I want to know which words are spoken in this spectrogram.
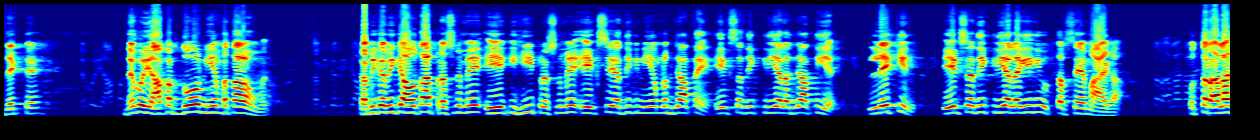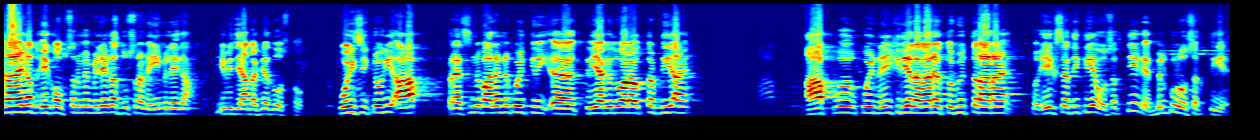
देखते हैं देखो, यहाँ पर दो नियम बता रहा हूँ मैं। कभी कभी क्या होता है, प्रश्न में एक ही प्रश्न में एक से अधिक नियम लग जाते हैं, एक से अधिक क्रिया लग जाती है। लेकिन एक से अधिक क्रिया लगेगी, उत्तर सेम आएगा। उत्तर अलग आएगा तो एक ऑप्शन में मिलेगा, दूसरा नहीं मिलेगा। ये भी ध्यान रखें दोस्तों। कोई सी, क्योंकि आप प्रश्न वाले ने कोई क्रिया के द्वारा उत्तर दिया है। आप कोई नई क्रिया लगा रहे हो तो भी उत्तर आ रहा है। तो एक से अधिक क्रिया हो सकती है बिल्कुल हो सकती है।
